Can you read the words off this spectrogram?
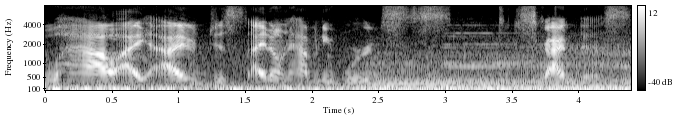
Wow, I, I just, I don't have any words to describe this.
